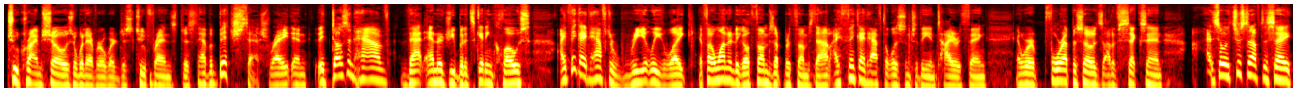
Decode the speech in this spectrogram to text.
true crime shows or whatever where just two friends just have a bitch sesh, right? And it doesn't have that energy, but it's getting close. I think I'd have to really like if I wanted to go thumbs up or thumbs down, I think I'd have to listen to the entire thing. And we're four episodes out of six in. So it's just enough to say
